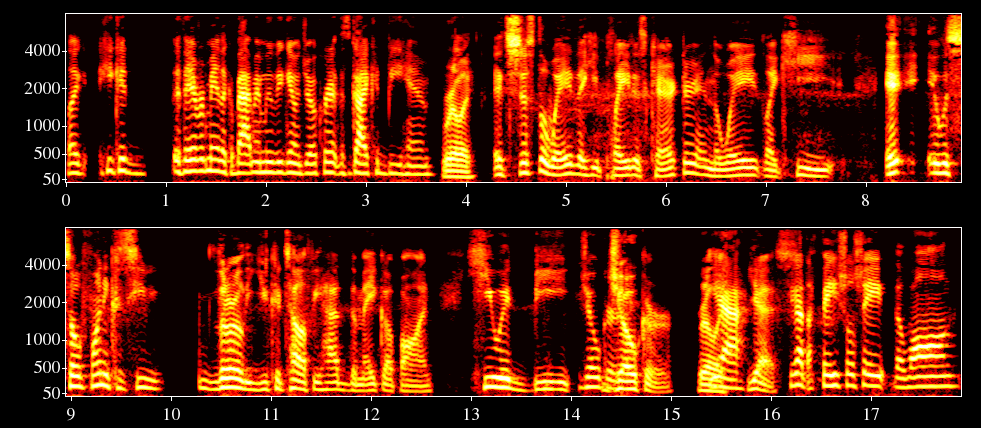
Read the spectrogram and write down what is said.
Like he could, if they ever made like a Batman movie game with Joker in it, this guy could be him. Really? It's just the way that he played his character and the way like he, it it was so funny because he literally you could tell if he had the makeup on, he would be Joker. Joker. Really? Yeah. Yes. He got the facial shape, the long,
